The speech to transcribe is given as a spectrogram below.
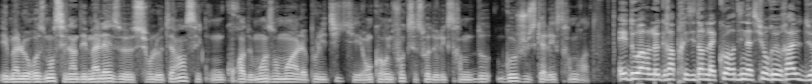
et malheureusement, c'est l'un des malaises euh, sur le terrain, c'est qu'on croit de moins en moins à la politique et encore une fois que ce soit de l'extrême gauche jusqu'à l'extrême droite. Édouard Legras, président de la coordination rurale du,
